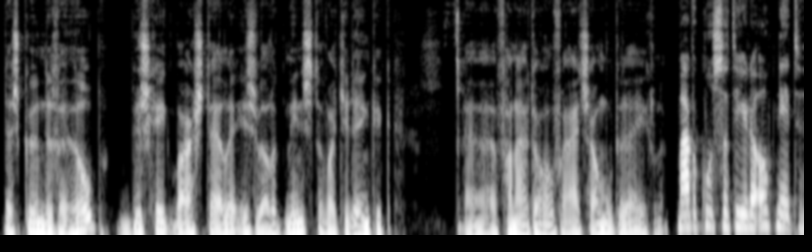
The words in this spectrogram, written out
deskundige hulp beschikbaar stellen is wel het minste wat je denk ik uh, vanuit de overheid zou moeten regelen. Maar we constateerden ook net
